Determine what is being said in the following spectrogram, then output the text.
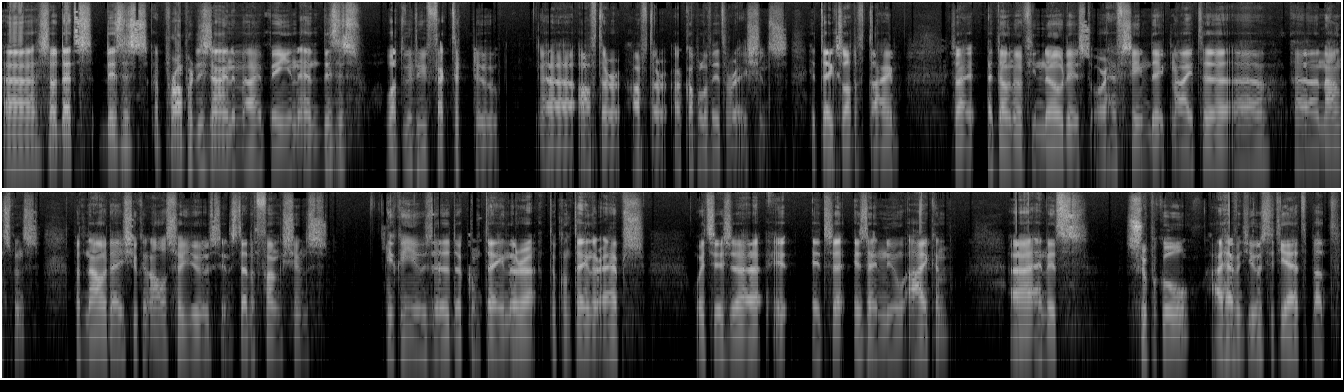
Uh, so that's this is a proper design in my opinion, and this is what we refactored to uh, after after a couple of iterations. It takes a lot of time. So I, I don't know if you know this or have seen the Ignite uh, uh, announcements, but nowadays you can also use instead of functions, you can use the the container the container apps, which is a it, it's a is a new icon, and it's super cool. I haven't used it yet, but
